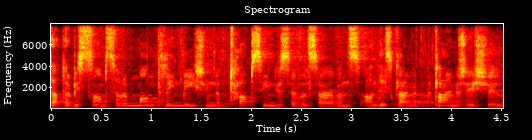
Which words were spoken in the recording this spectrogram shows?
that there be some sort of monthly meeting of top senior civil servants on this climate, climate issue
